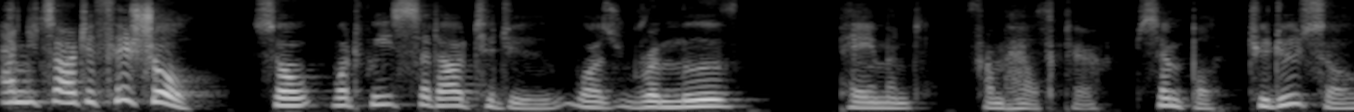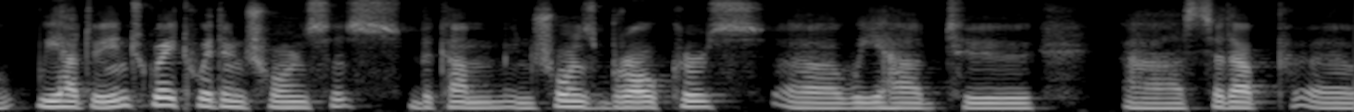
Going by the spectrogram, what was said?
and it's artificial. So, what we set out to do was remove payment from healthcare. Simple. To do so, we had to integrate with insurances, become insurance brokers. Uh, we had to uh, set up uh,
